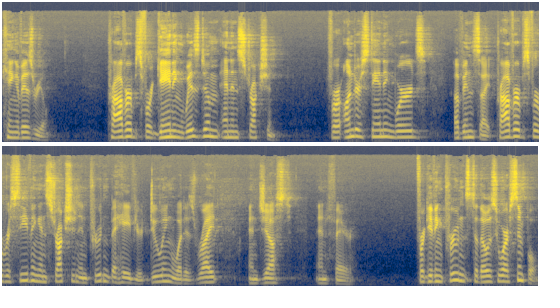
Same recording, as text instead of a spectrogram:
king of Israel. Proverbs for gaining wisdom and instruction, for understanding words of insight. Proverbs for receiving instruction in prudent behavior, doing what is right and just and fair. For giving prudence to those who are simple,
